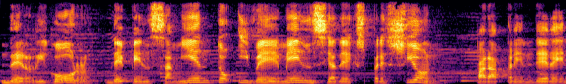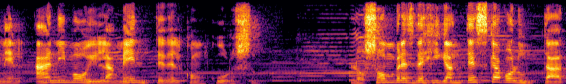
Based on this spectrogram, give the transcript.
de rigor, de pensamiento y vehemencia de expresión para prender en el ánimo y la mente del concurso. Los hombres de gigantesca voluntad,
